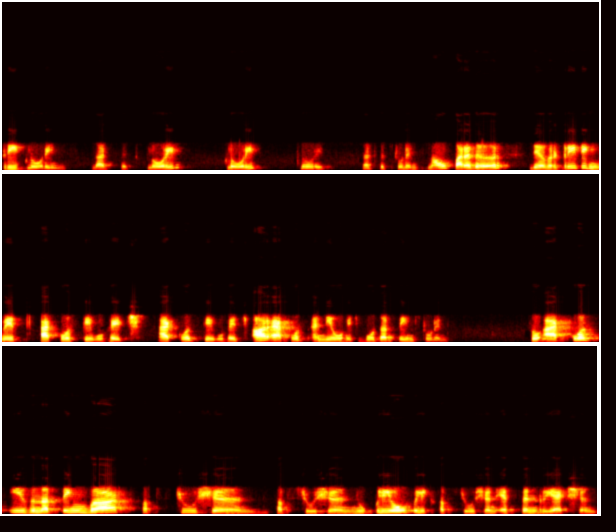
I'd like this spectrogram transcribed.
three chlorines. That's it. Chlorine, chlorine, chlorine. That's it, students. Now, further, they were treating with aqueous KOH. Aqueous KOH or aqueous and NaOH. Both are same students. So aqueous is nothing but substitution, substitution, nucleophilic substitution, SN reaction,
